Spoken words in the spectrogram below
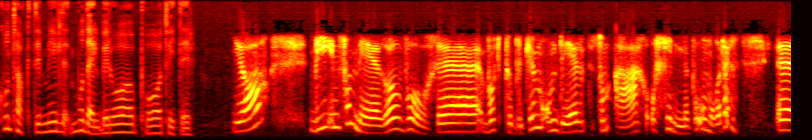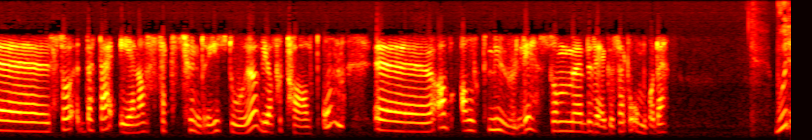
kontakte modellbyrået på Twitter? Ja, vi informerer våre, vårt publikum om det som er å finne på området. Eh, så dette er en av 600 historier vi har fortalt om eh, av alt mulig som beveger seg på området. Hvor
